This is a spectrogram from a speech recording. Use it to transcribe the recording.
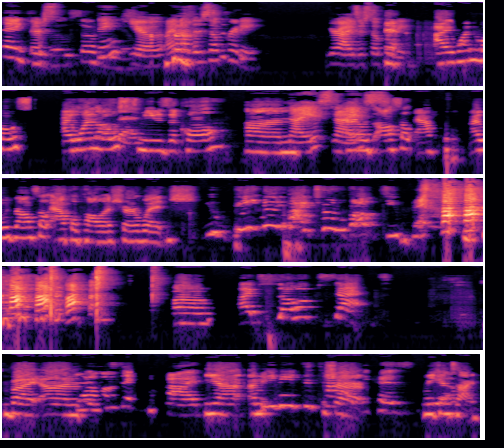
Thank you. So Thank you. I know they're so pretty. Your eyes are so pretty. I won most. I won most that. musical. Um, Nice, nice. I was also apple. I was also apple polisher, which You beat me by two votes, you bitch. um, I'm so upset. but um, yeah. I mean, we need to tie sure. because we yeah. can tie.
